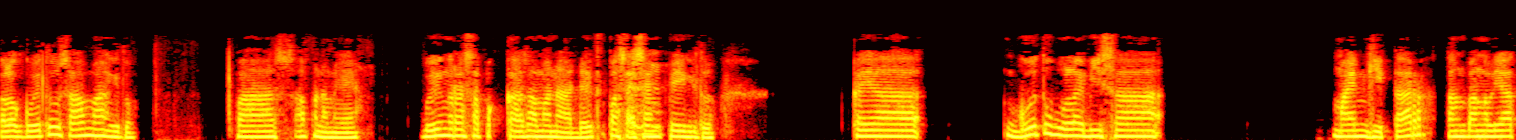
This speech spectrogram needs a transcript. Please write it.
Kalau gue tuh sama gitu. Pas apa namanya ya? Gue ngerasa peka sama nada itu pas Hmm. SMP gitu. Kayak gue tuh mulai bisa main gitar tanpa ngelihat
